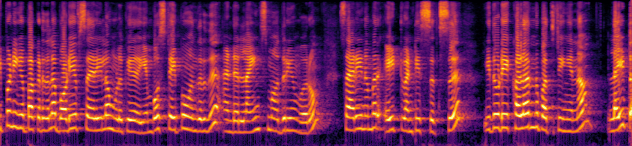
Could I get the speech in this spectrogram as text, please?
இப்போ நீங்கள் பார்க்குறதுல பாடி ஆஃப் சேரீயில் உங்களுக்கு எம்போஸ் டைப்பும் வந்துடுது அண்ட் லைன்ஸ் மாதிரியும் வரும். Saree number eight twenty six இதோடைய கலர்னு பார்த்துட்டிங்கன்னா லைட்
